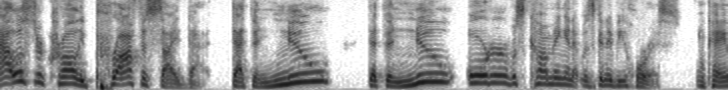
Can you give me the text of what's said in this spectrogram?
Aleister Crowley prophesied that that the new that the new order was coming and it was going to be Horus. Okay.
